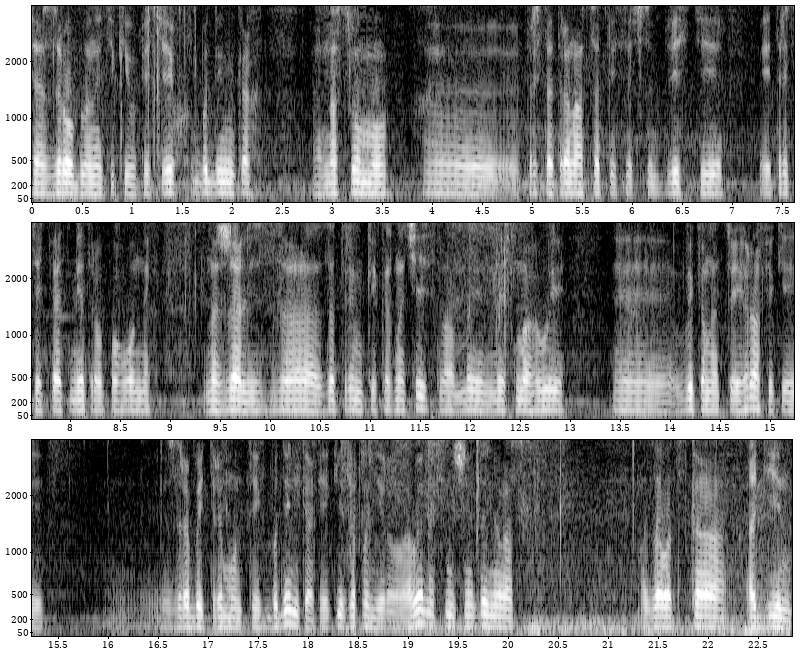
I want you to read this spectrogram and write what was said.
зараз зроблено тільки у п'ятих будинках е, на суму е, 313 тисяч 235 метрів погонних. На жаль, із-за затримки казначейства ми не змогли е, виконати той графік і е, зробити ремонт тих будинках, які запланували. Але на сьогоднішній день у нас заводська 1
